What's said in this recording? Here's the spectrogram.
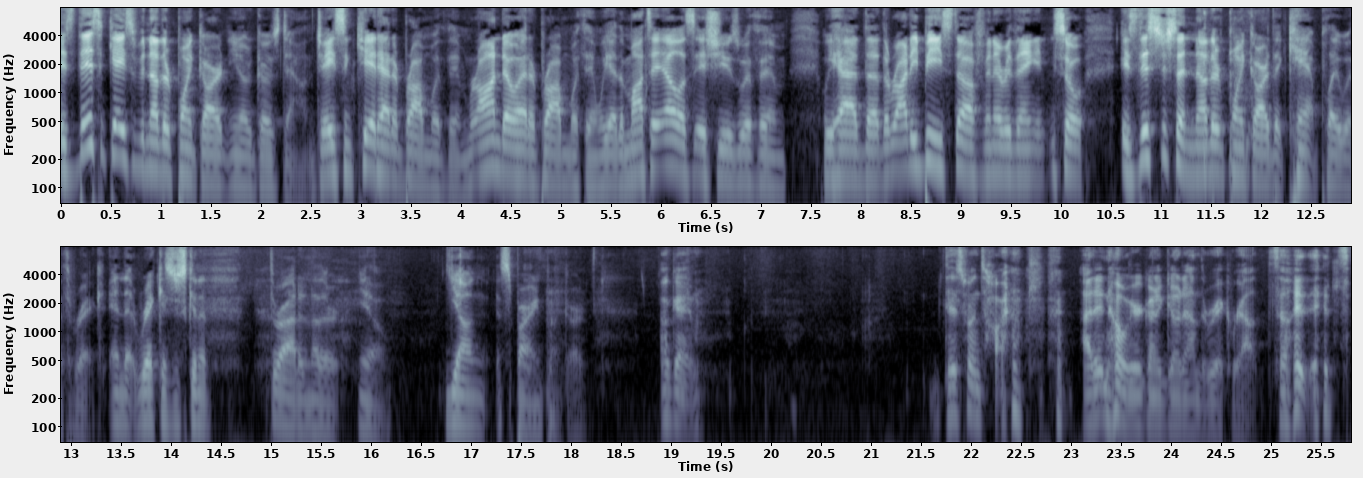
is this a case of another point guard, you know, goes down? Jason Kidd had a problem with him. Rondo had a problem with him. We had the Monta Ellis issues with him. We had the the Roddy B stuff and everything. So is this just another point guard that can't play with Rick and that Rick is just going to throw out another, you know, young aspiring point guard? Okay. This one's hard. I didn't know we were going to go down the Rick route, so it, it's,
